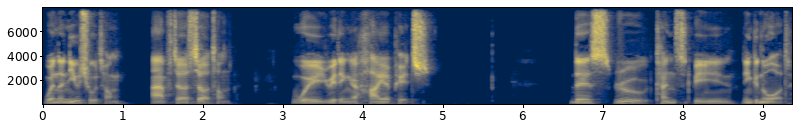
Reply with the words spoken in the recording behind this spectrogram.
when a neutral tone after a third tone, we read in a higher pitch. this rule tends to be ignored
